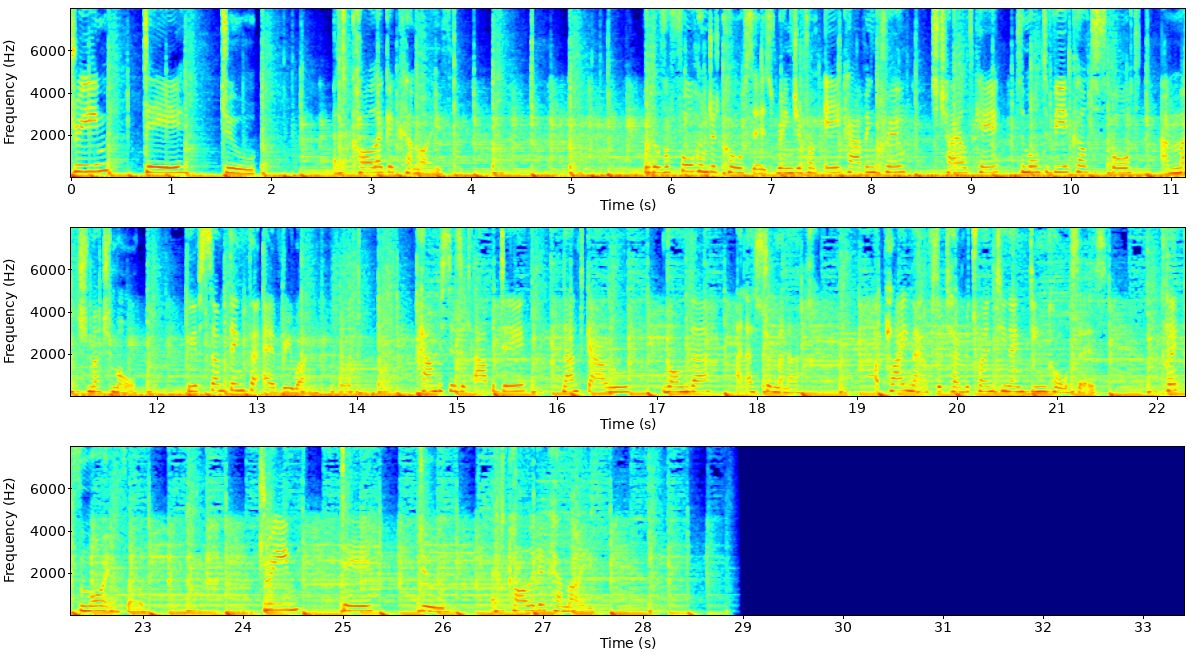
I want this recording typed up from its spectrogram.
Dream, Dare, Do at Coleg y Cymoedd. With over 400 courses ranging from air cabin crew to childcare to motor vehicle to sport and much, much more. We have something for everyone. Campuses at Aberdare, Nantgarw, Rhondda and Ystrad Apply now for September 2019 courses. Click for more info. Dream, Dare, Do at Coleg y Cymoedd.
